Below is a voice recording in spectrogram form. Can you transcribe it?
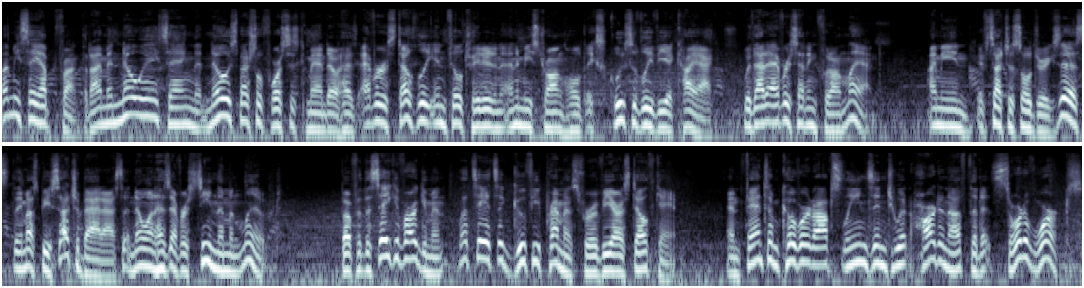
Let me say up front that I'm in no way saying that no Special Forces commando has ever stealthily infiltrated an enemy stronghold exclusively via kayak without ever setting foot on land. I mean, if such a soldier exists, they must be such a badass that no one has ever seen them and lived. But for the sake of argument, let's say it's a goofy premise for a VR stealth game, and Phantom Covert Ops leans into it hard enough that it sort of works.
